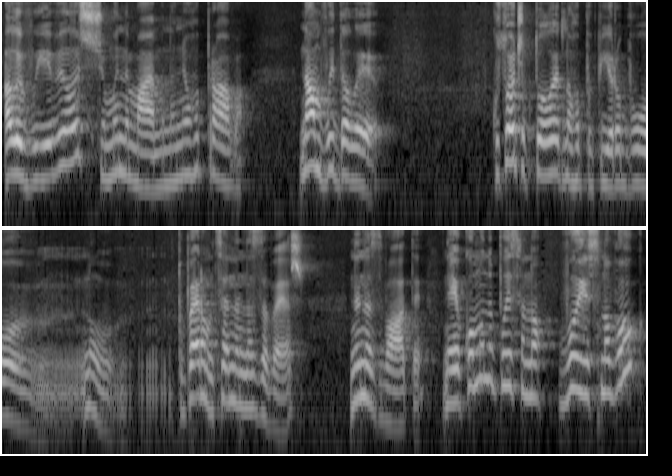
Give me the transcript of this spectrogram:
Але виявилось, що ми не маємо на нього права. Нам видали кусочок туалетного папіру, бо ну, папером це не назовеш, не назвати, на якому написано висновок.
